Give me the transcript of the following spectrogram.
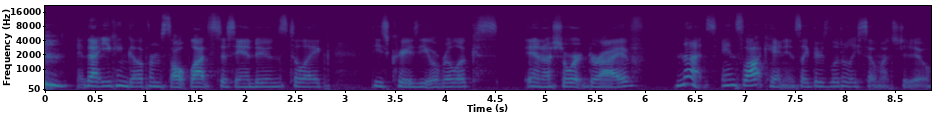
that you can go from salt flats to sand dunes to like these crazy overlooks in a short drive. Nuts. And slot canyons. Like there's literally so much to do.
